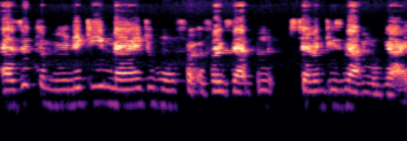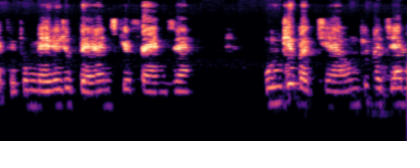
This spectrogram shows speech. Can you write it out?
ایز اے کمیونٹی میں جو ہوں فار ایگزامپل سیونٹیز میں ہم لوگ آئے تھے، تو میرے جو پیرنٹس کے فرینڈس ہیں، ان کے بچے ہیں۔ ان کے بچے اب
